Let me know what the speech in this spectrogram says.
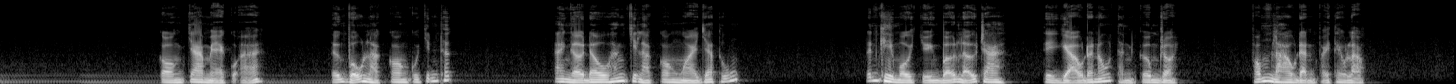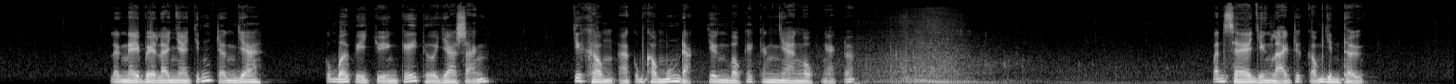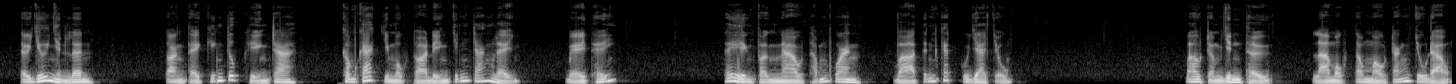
Còn cha mẹ của ả. Tưởng Vũ là con của chính thức. Ai ngờ đâu hắn chỉ là con ngoài gia thú. Đến khi mọi chuyện bỡ lỡ ra, Thì gạo đã nấu thành cơm rồi. Phóng lao đành phải theo lao. Lần này về lại nhà chính Trần Gia, Cũng bởi vì chuyện kế thừa gia sản, Chứ không ả cũng không muốn đặt chân vào cái căn nhà ngột ngạt đó. Bánh xe dừng lại trước cổng dinh thự. Từ dưới nhìn lên Toàn thể kiến trúc hiện ra, Không khác gì một tòa điện chính tráng lệ. Bề thế, Thể hiện phần nào thẩm quan Và tính cách của gia chủ. Bao trùm dinh thự Là một tông màu trắng chủ đạo.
